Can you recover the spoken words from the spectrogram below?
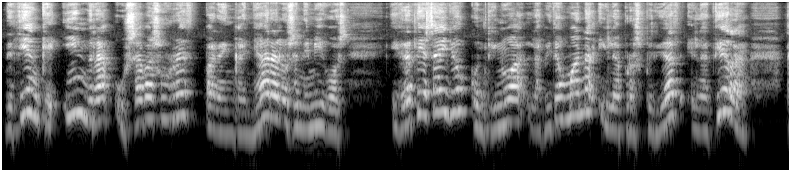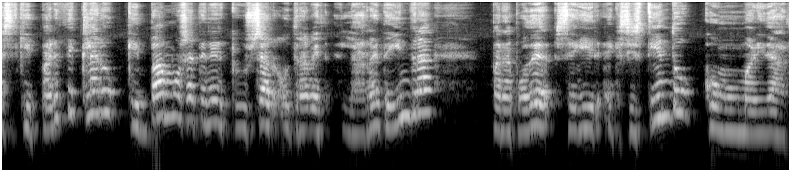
Decían que Indra usaba su red para engañar a los enemigos y gracias a ello continúa la vida humana y la prosperidad en la Tierra. Así que parece claro que vamos a tener que usar otra vez la red de Indra para poder seguir existiendo como humanidad.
